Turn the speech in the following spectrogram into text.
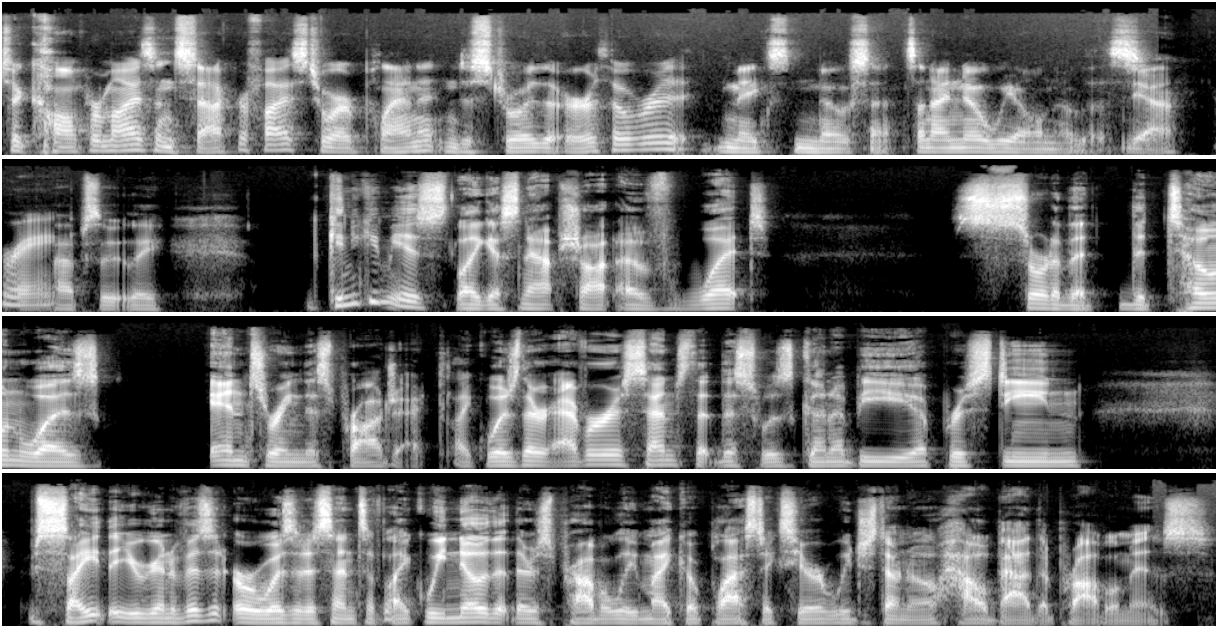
to compromise and sacrifice to our planet and destroy the earth over it makes no sense. And I know we all know this. Yeah. Right. Absolutely. Can you give me a, s- like a snapshot of what sort of the the tone was entering this project? Like, was there ever a sense that this was going to be a pristine site that you're going to visit, or was it a sense of like we know that there's probably microplastics here, we just don't know how bad the problem is?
